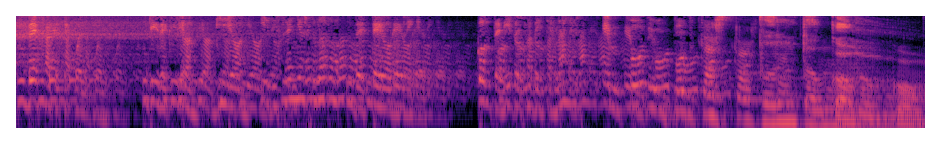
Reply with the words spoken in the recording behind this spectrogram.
Deja que te cuente. Dirección, guion y diseño sonoro de Teo Rodríguez. Contenidos adicionales en podiumpodcast.com.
